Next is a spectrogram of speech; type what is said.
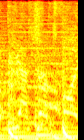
Odbijasz od twoich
